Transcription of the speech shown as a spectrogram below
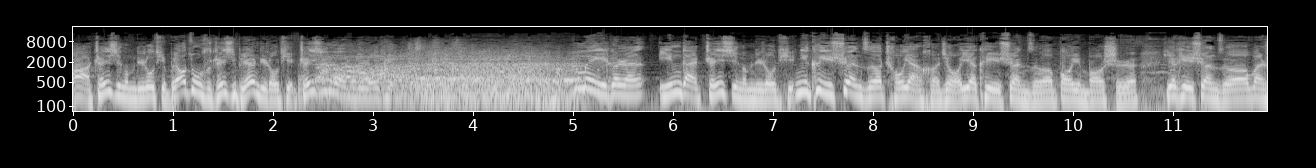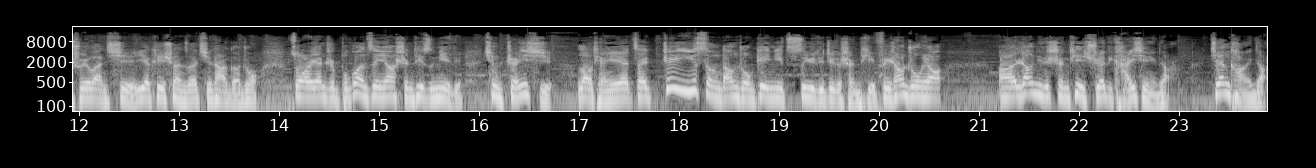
啊，珍惜我们的肉体，不要总是珍惜别人的肉体，珍惜我们的肉体。每一个人应该珍惜我们的肉体。你可以选择抽烟喝酒，也可以选择暴饮暴食，也可以选择晚睡晚起，也可以选择其他各种。总而言之，不管怎样，身体是你的，请珍惜老天爷在这一生当中给你赐予的这个身体非常重要啊！让你的身体学的开心一点，健康一点，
